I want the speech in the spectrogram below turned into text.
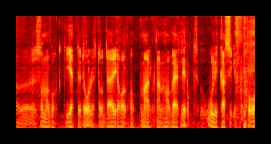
eh, som har gått jättedåligt och där jag och marknaden har väldigt olika syn på.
